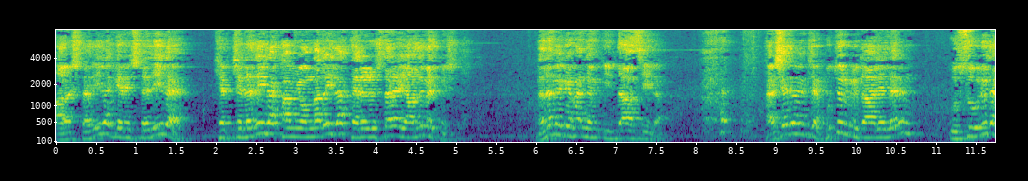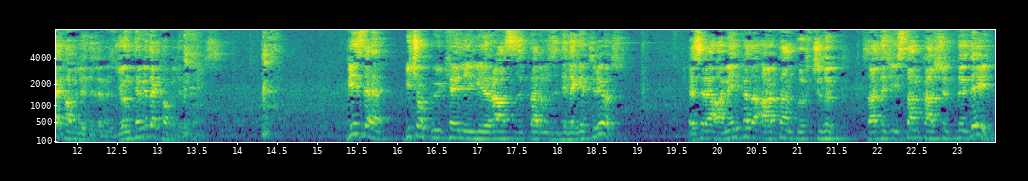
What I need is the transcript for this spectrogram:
araçlarıyla, gereçleriyle, kepçeleriyle, kamyonlarıyla teröristlere yardım etmiştir. Ne demek efendim iddiasıyla? Her şeyden önce bu tür müdahalelerin usulü de kabul edilemez, yöntemi de kabul edilemez. Biz de birçok ülkeyle ilgili rahatsızlıklarımızı dile getiriyoruz. Mesela Amerika'da artan ırkçılık sadece İslam karşıtlığı değil,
